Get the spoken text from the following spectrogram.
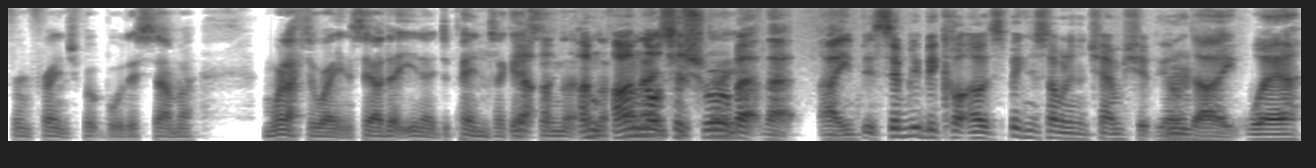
from French football this summer. We'll have to wait and see. I don't, you know, it depends, I guess, yeah, on the. On I'm, I'm not so sure about that, Ade. Simply because I was speaking to someone in the championship the other mm. day where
